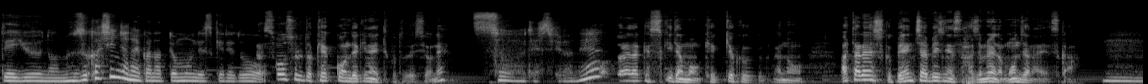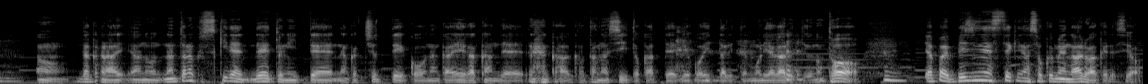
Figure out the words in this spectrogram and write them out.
ていうのは難しいんじゃないかなって思うんですけれど。そうすると結婚できないってことですよね。そうですよね。どれだけ好きでも結局あの新しくベンチャービジネス始めるようなもんじゃないですか。うん、うん、だからあのなんとなく好きでデートに行ってなんかチュッてこうなんか映画館でなんか楽しいとかって旅行行ったりって盛り上がるっていうのと、うん、やっぱりビジネス的な側面があるわけですよ。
